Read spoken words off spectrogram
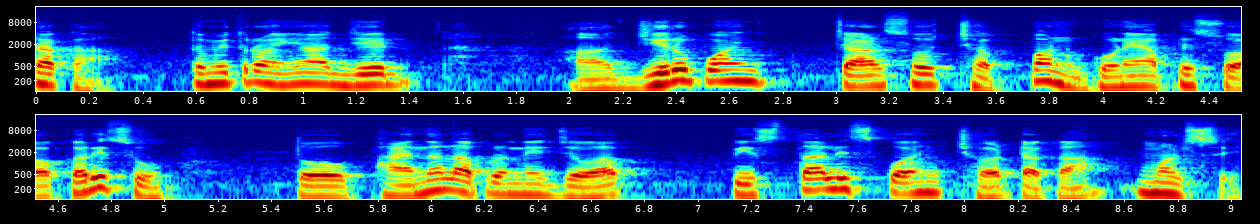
ટકા. તો મિત્રો અહીંયા જે ઝીરો પોઈન્ટ ચારસો છપ્પન ગુણ્યા આપણે સો કરીશું, તો ફાઇનલ આપણને જવાબ પિસ્તાલીસ પોઈન્ટ છ ટકા મળશે.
